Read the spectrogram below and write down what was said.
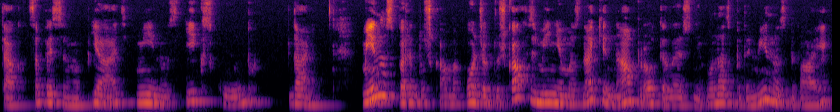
Так, записуємо 5 мінус х куб. Далі. Мінус перед дужками. Отже, в дужках змінюємо знаки на протилежні. У нас буде мінус 2х,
